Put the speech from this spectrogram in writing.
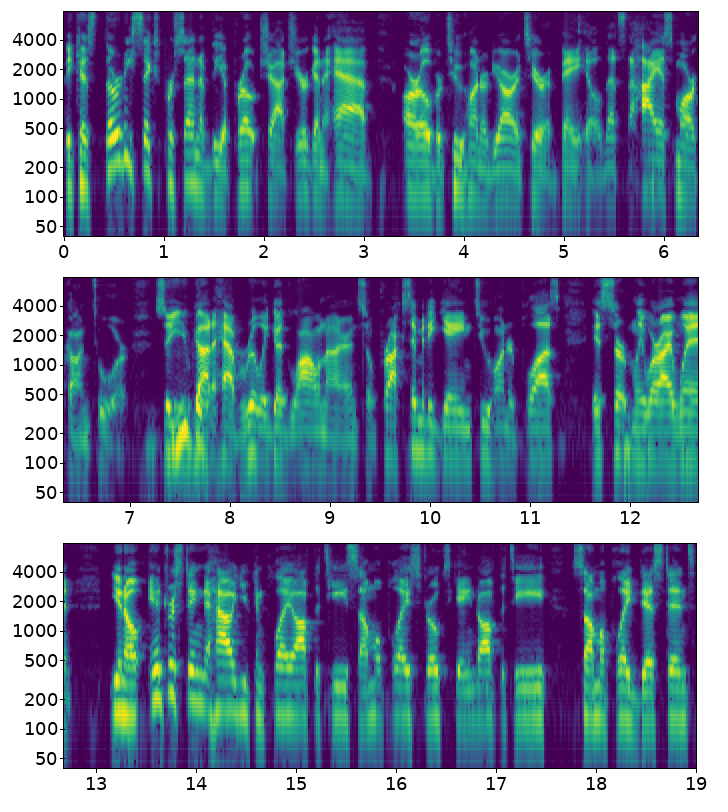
because 36% of the approach shots you're going to have are over 200 yards here at Bay Hill. That's the highest mark on tour. So you mm-hmm. got to have really good long irons. So proximity gain 200 plus is certainly where I went you know, interesting to how you can play off the tee. Some will play strokes gained off the tee, some will play distance.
